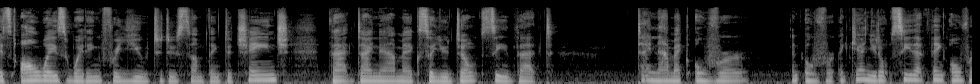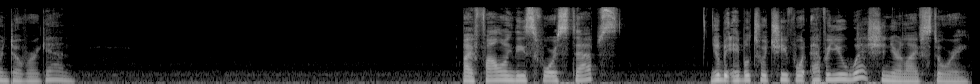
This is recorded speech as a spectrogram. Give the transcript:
it's always waiting for you to do something to change that dynamic so you don't see that dynamic over and over again. You don't see that thing over and over again. By following these four steps, you'll be able to achieve whatever you wish in your life story.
